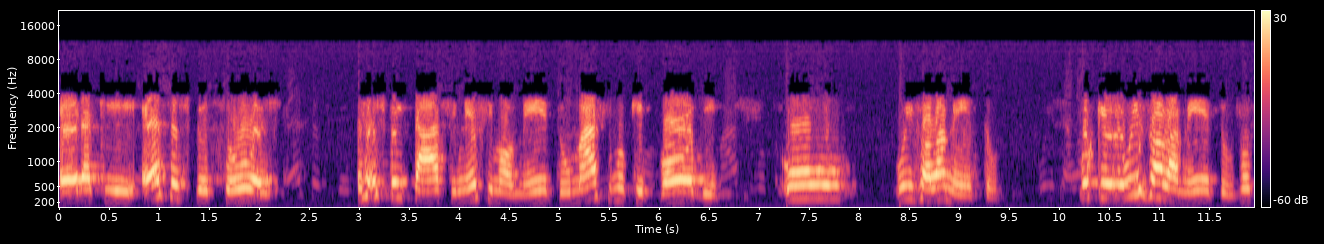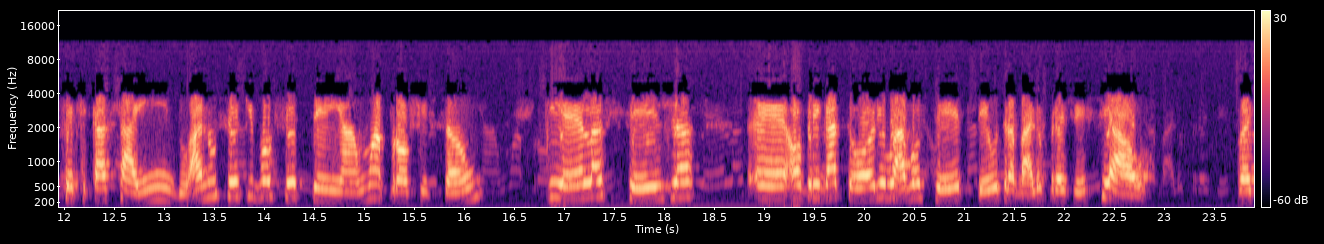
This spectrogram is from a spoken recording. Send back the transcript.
era que essas pessoas respeitassem nesse momento o máximo que pode o, o isolamento. Porque o isolamento, você ficar saindo, a não ser que você tenha uma profissão que ela seja é, obrigatório a você ter o trabalho presencial. Mas,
